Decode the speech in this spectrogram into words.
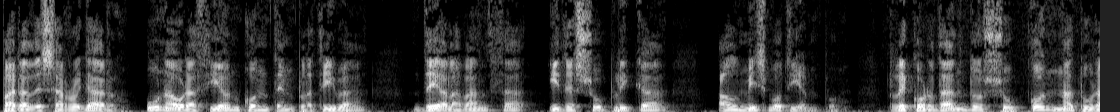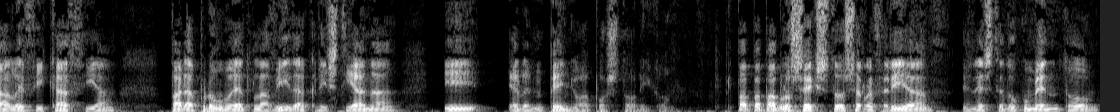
para desarrollar una oración contemplativa de alabanza y de súplica al mismo tiempo, recordando su connatural eficacia para promover la vida cristiana y el empeño apostólico. El Papa Pablo VI se refería en este documento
